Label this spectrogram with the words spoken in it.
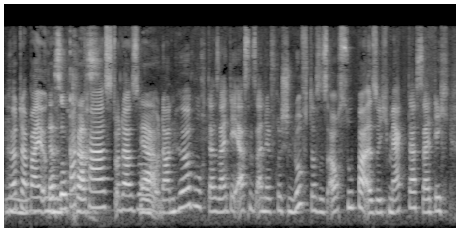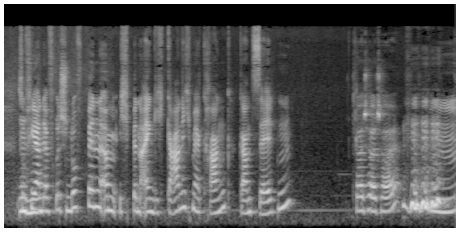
Hört mhm. dabei irgendeinen so Podcast krass. oder so ja. oder ein Hörbuch. Da seid ihr erstens an der frischen Luft. Das ist auch super. Also ich merke das, seit ich so viel mhm. an der frischen Luft bin. Ähm, ich bin eigentlich gar nicht mehr krank, ganz selten. Toll, toll, toll. Mhm.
